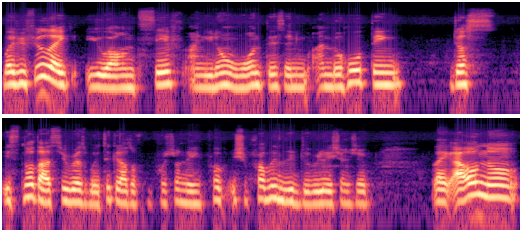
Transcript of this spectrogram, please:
but if you feel like you are unsafe and you don't want this and, and the whole thing just it's not that serious, but you take it out of proportion, then you, you should probably leave the relationship. Like I don't know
